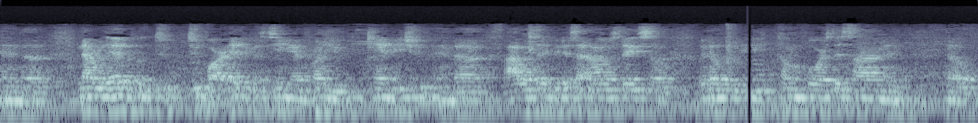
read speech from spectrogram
And uh, not really able to look too, too far ahead because the team in front of you can't beat you. And uh, Iowa State beat us at Iowa State, so we know they'll be coming for us this time. And, you know,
